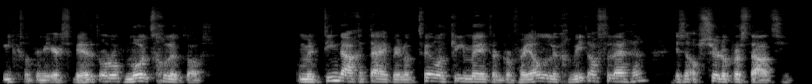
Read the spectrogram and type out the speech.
iets wat in de Eerste Wereldoorlog nooit gelukt was. Om in 10 dagen tijd meer dan 200 kilometer door vijandelijk gebied af te leggen, is een absurde prestatie.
